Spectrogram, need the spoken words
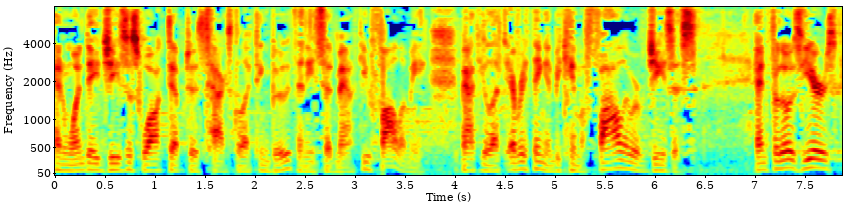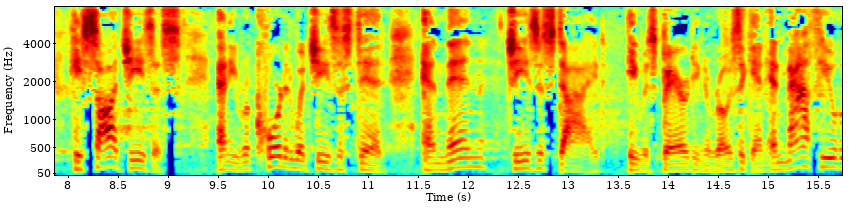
And one day Jesus walked up to his tax collecting booth and he said, Matthew, follow me. Matthew left everything and became a follower of Jesus. And for those years, he saw Jesus and he recorded what Jesus did. And then Jesus died. He was buried and he rose again. And Matthew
